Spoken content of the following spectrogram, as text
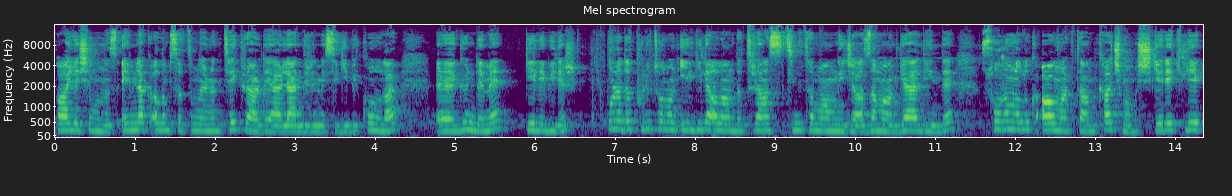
paylaşımınız, emlak alım satımlarının tekrar değerlendirilmesi gibi konular e, gündeme gelebilir. Burada Plüton'un ilgili alanda transitini tamamlayacağı zaman geldiğinde sorumluluk almaktan kaçmamış, gerekli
